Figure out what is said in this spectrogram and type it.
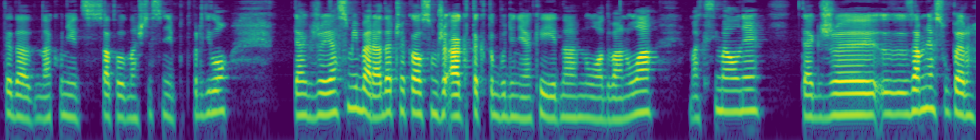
teda nakoniec sa to našťastie nepotvrdilo. Takže ja som iba rada, čakala som, že ak, tak to bude nejaké 1-0, 2-0 maximálne. Takže za mňa super,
